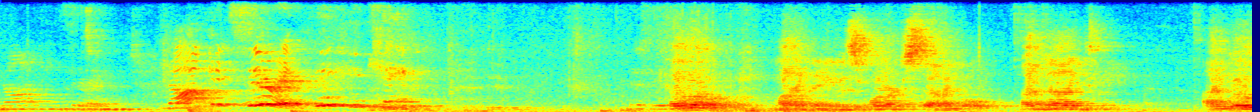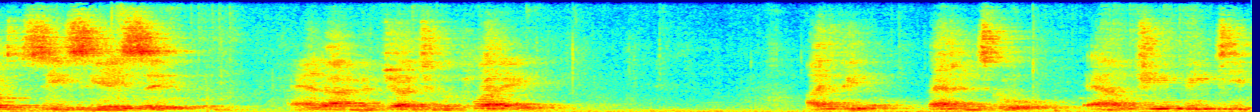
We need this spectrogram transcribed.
Not considering. not considerate thinking. Hello, my name is Mark Steinikel. I'm 19. I go to CCAC, and I'm a judge in the play. I feel that in school, LGBT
